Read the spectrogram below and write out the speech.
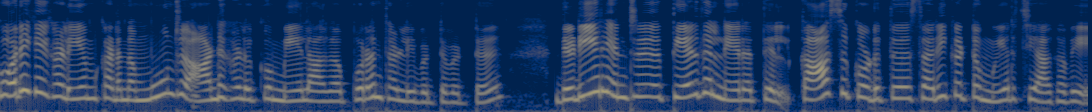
கோரிக்கைகளையும் கடந்த மூன்று ஆண்டுகளுக்கும் மேலாக புறந்தள்ளி விட்டுவிட்டு திடீர் என்று தேர்தல் நேரத்தில் காசு கொடுத்து சரிக்கட்டும் முயற்சியாகவே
